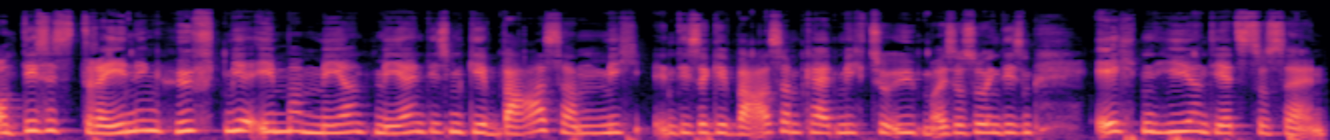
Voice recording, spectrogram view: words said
Und dieses Training hilft mir immer mehr und mehr in diesem Gewahrsam, mich, in dieser Gewahrsamkeit mich zu üben. Also so in diesem echten Hier und Jetzt zu sein.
